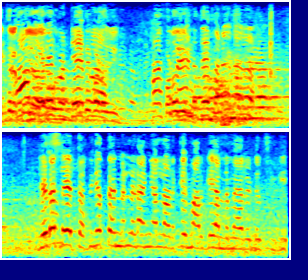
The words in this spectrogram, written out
ਇੱਧਰ ਮੇਰੇ ਵੱਡੇ ਪੜੋ ਜੀ। ਹਸਬੈਂਡ ਦੇ ਬਰਦਰ ਜਿਹੜਾ 73 ਦੀਆਂ ਤਿੰਨ ਲੜਾਈਆਂ ਲੜ ਕੇ ਮਰ ਗਏ ਅਨਮੈਰਿਡ ਸੀਗੀ।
